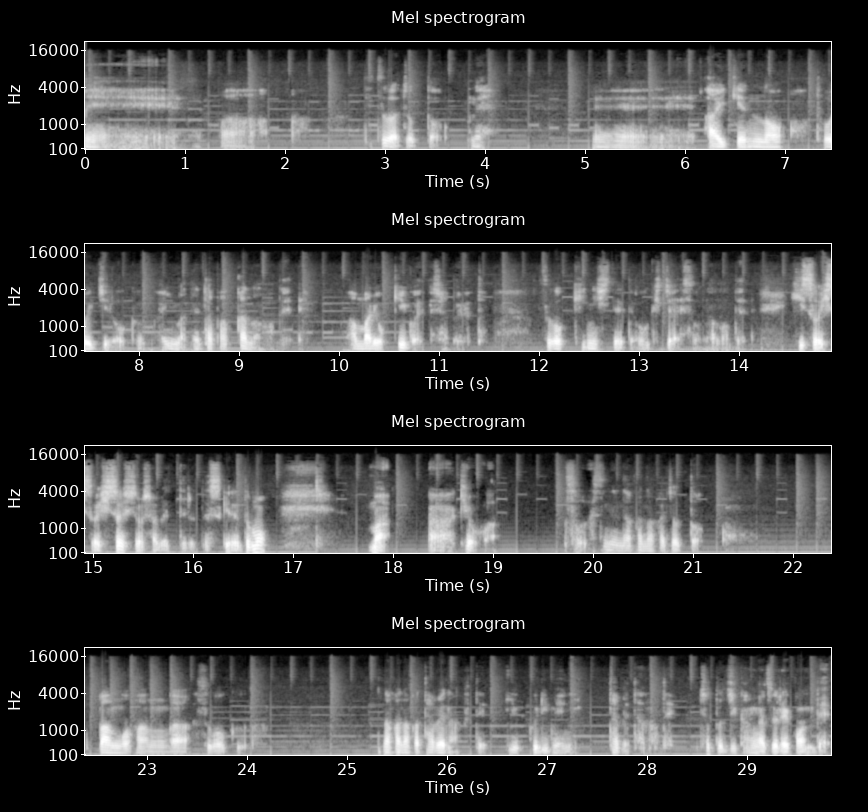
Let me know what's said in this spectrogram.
えー、まあ、実はちょっとね、えー、愛犬の東一郎くんが今寝たばっかなので、あんまり大きい声で喋ると、すごく気にしてて起きちゃいそうなので、ひそひそひそひそ喋ってるんですけれども、まあ、あ今日は、そうですね、なかなかちょっと、晩ご飯がすごくなかなか食べなくて、ゆっくりめに食べたので、ちょっと時間がずれ込んで、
